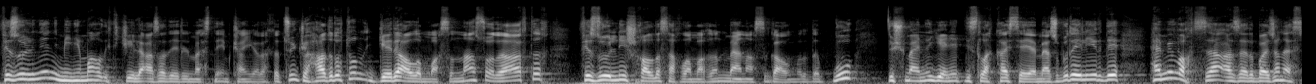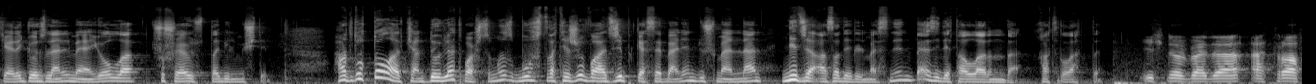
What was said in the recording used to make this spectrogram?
Füzulinin minimal itki ilə azad edilməsinə imkan yaratdı. Çünki Hadrutun geri alınmasından sonra artıq Füzulini işğalda saxlamağın mənası qalmırdı. Bu düşməni yeni dislokasiyaya məcbur eləyirdi. Həmin vaxt isə Azərbaycan əskəri gözlənilməyən yolla Şuşaya üz tuta bilmişdi. Hadrutda olarkən dövlət başçımız bu strateji vacib qəsəbənin düşməndən necə azad edilməsinin bəzi detallarını da xatırlatdı. İlk növbədə ətraf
